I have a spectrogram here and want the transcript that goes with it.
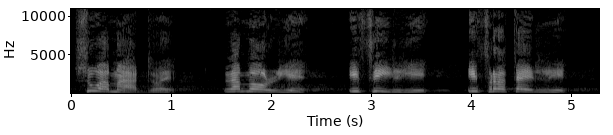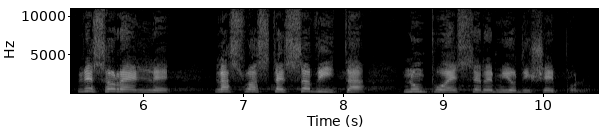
sua madre, la moglie, i figli, i fratelli, le sorelle, la sua stessa vita, non può essere mio discepolo.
